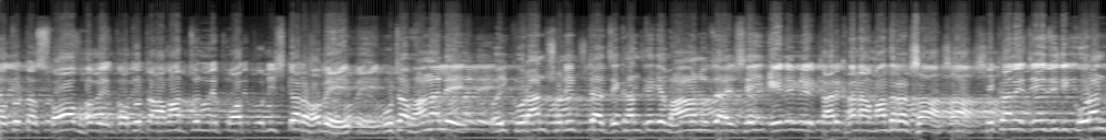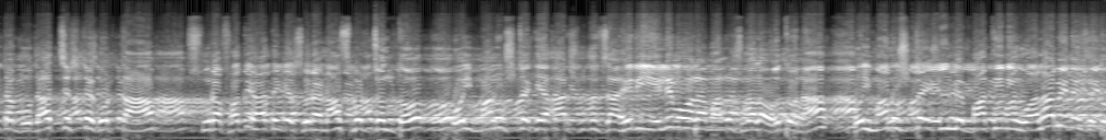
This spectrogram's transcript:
কতটা সব হবে, কতটা আমার জন্য পথ পরিষ্কার হবে, ওটা ভাঙালে ওই কোরআন শরীফটা যেখান থেকে ভাঙানো যায়, সেই এলেমের কারখানা, মাদ্রাসা, সেখানে যে যদি কোরআনটা বোঝার চেষ্টা করতাম, সুরা ফাতেহা থেকে সুরা নাস পর্যন্ত, ওই মানুষটাকে আর শুধু জাহেরি এলেমওয়ালা মানুষ বলা হতো না, ওই মানুষটা এলমে বাতিনি ওয়ালা বেনে যেত।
